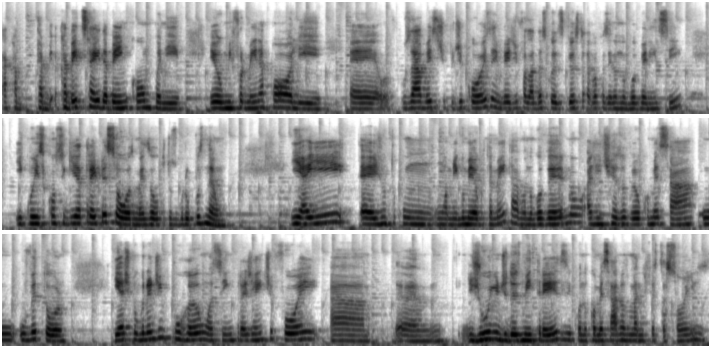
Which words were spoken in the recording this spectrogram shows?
acabei de sair da Bain Company, eu me formei na Poli, é, usava esse tipo de coisa, em vez de falar das coisas que eu estava fazendo no governo em si, e com isso conseguia atrair pessoas, mas outros grupos não. E aí, é, junto com um amigo meu que também estava no governo, a gente resolveu começar o, o Vetor. E acho que o grande empurrão, assim, para a gente foi a, a, junho de 2013, quando começaram as manifestações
